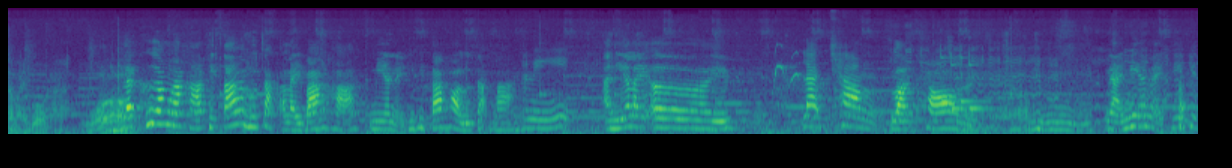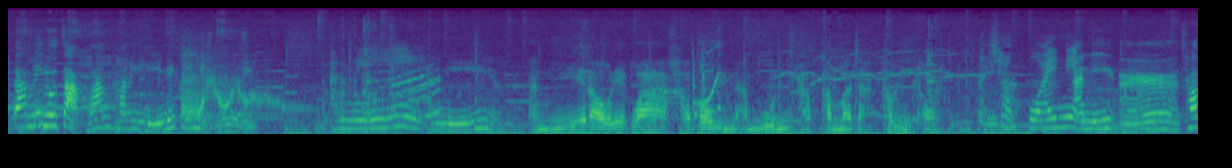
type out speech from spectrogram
สมัยโบราณ และเครื่องล่ะคะพี่ต้ารู้จักอะไรบ้างคะ มีอันไหนที่พี่ต้าพอรู้จักบ้าง อันนี้อันนี้อะไรเอ่ย ลัดช่องลอดช่องครับอืมไหนมีอันไหนที่พี่ต้าไม่รู้จักบ้างคะในนี้ไม่เคยเห็นเลยอันนี้อันนี้อันนี้เราเรียกว่าข้าวต้มน้ำวุ้นครับทำมาจากข้าวเหนียว เฉาก๊วยเนี่ยอันนี้อ่าชอบ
